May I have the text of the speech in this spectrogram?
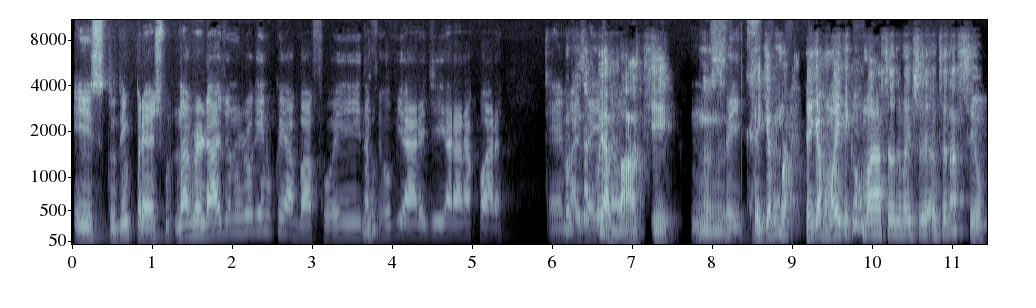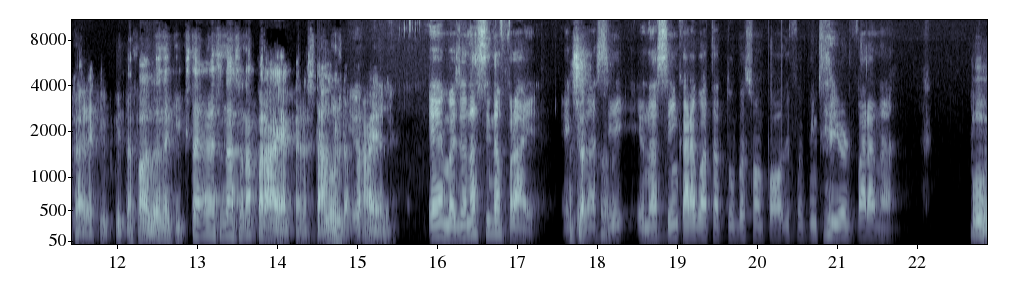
Isso, tudo empréstimo. Na verdade, eu não joguei no Cuiabá, foi na hum? Ferroviária de Araraquara. É, mas aí Cuiabá não, aqui? Não, não sei, cara. Tem que arrumar, tem que arrumar e tem que arrumar antes de você nasceu, cara, aqui. Porque tá falando aqui que você, tá, você nasceu na praia, cara. Você tá longe da eu, praia, né? É, mas eu nasci na praia. É que eu nasci, eu nasci em Caraguatatuba, São Paulo, e fui pro interior do Paraná. Pô,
